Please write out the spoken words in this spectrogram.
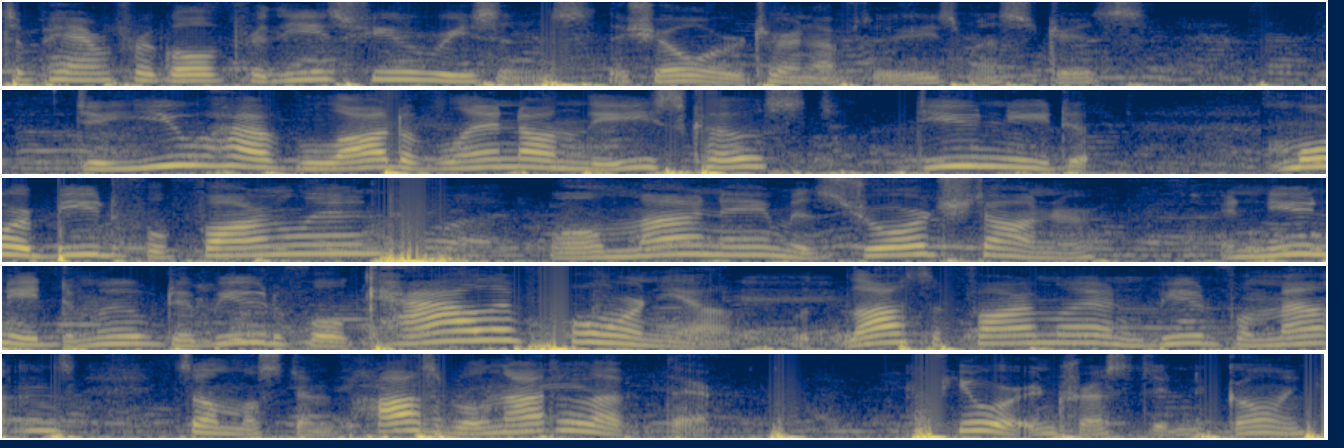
to pan for gold for these few reasons. The show will return after these messages. Do you have a lot of land on the East Coast? Do you need more beautiful farmland? Well, my name is George Donner, and you need to move to beautiful California. With lots of farmland and beautiful mountains, it's almost impossible not to love it there. If you are interested in going,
